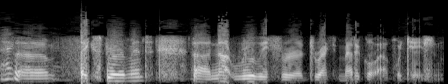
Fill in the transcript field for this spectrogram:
um, experiment, uh, not really for a direct medical application.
